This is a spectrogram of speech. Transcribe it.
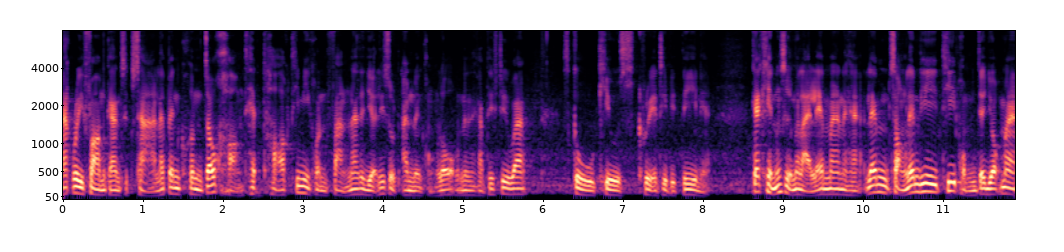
นัก reform การศึกษา และเป็นคนเจ้าของ TED Talk ที่มีคนฟังน่าจะเยอะที่สุดอันหนึ่งของโลกนี่นะครับที่ชื่อว่า School Kills Creativity เนี่ยแกเขียนหนังสือมาหลายเล่มมากนะฮะเล่มสองเล่มที่ที่ผมจะยกมา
